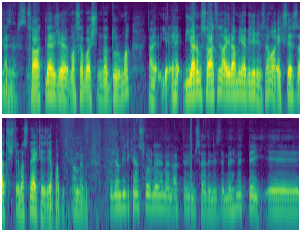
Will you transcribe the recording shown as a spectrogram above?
Yani. Egzersiz. saatlerce masa başında durmak yani bir yarım saatini ayıramayabiliriz ama egzersiz atıştırmasını herkes yapabilir. Anladım. Hocam biriken soruları hemen aktarayım müsaadenizle. Mehmet Bey e,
